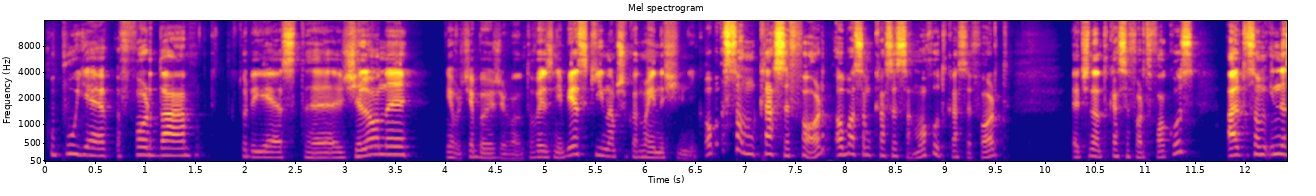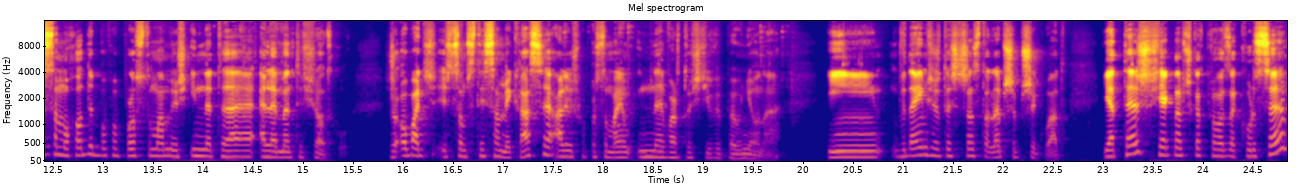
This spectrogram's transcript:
kupuje Forda, który jest zielony, nie wróćcie, bo jest zielony, to jest niebieski, na przykład ma inny silnik. Oba są klasy Ford, oba są klasy samochód, klasy Ford, czy nawet klasy Ford Focus, ale to są inne samochody, bo po prostu mamy już inne te elementy w środku że oba są z tej samej klasy, ale już po prostu mają inne wartości wypełnione. I wydaje mi się, że to jest często lepszy przykład. Ja też, jak na przykład prowadzę kursy,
